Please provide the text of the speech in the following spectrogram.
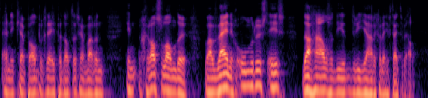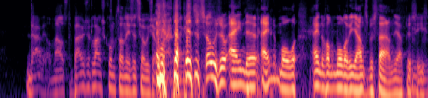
En ik heb al begrepen dat er zeg maar een, in graslanden waar weinig onrust is, daar halen ze die driejarige leeftijd wel. Daar wel, maar als de buis het langskomt, dan is het sowieso. dan is het sowieso einde, einde, molle, einde van het Molleriaans bestaan. Ja, precies.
